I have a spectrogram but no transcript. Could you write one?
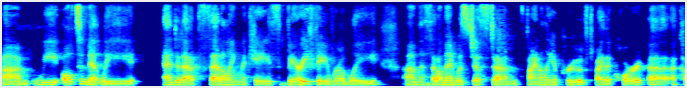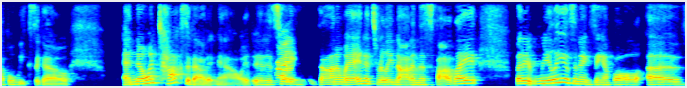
um, we ultimately ended up settling the case very favorably. Um, the settlement was just um, finally approved by the court uh, a couple weeks ago. and no one talks about it now. It, it has right. sort of gone away and it's really not in the spotlight. But it really is an example of,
